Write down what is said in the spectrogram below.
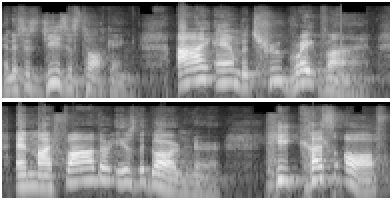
And this is Jesus talking. I am the true grapevine, and my Father is the gardener. He cuts off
